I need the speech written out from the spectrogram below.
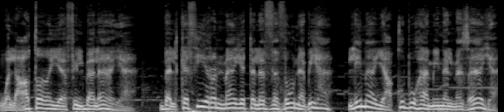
والعطايا في البلايا بل كثيرا ما يتلذذون بها لما يعقبها من المزايا.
